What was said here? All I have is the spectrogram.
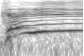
Gay!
